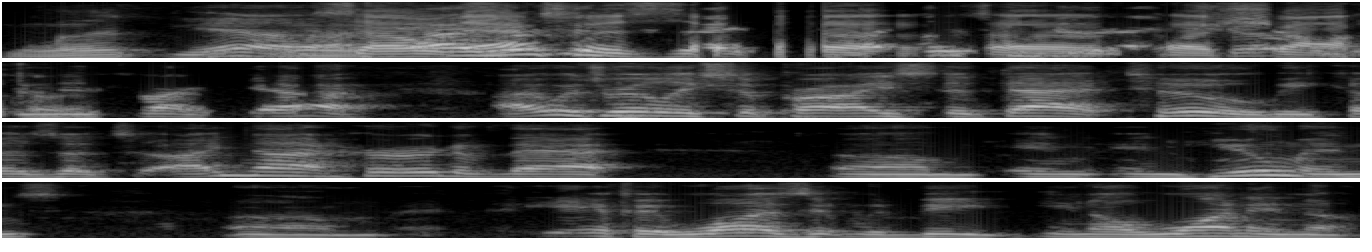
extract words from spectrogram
What? Yeah. So I that listened was to uh, I uh, that a show, shocker. and it's like, yeah, I was really surprised at that too because it's I'd not heard of that um, in in humans. Um, if it was, it would be you know one in a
